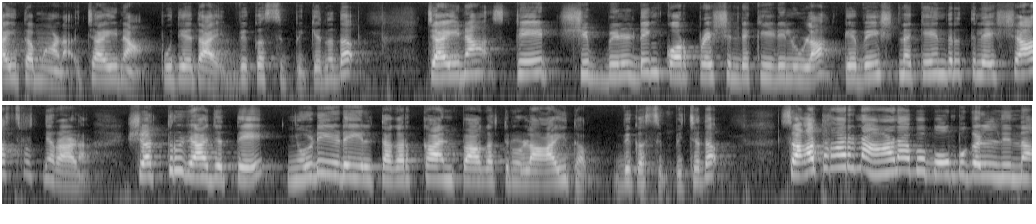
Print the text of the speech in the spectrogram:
ആയുധമാണ് ചൈന പുതിയതായി വികസിപ്പിക്കുന്നത്. ചൈന സ്റ്റേറ്റ് ഷിപ്പ് ബിൽഡിംഗ് കോർപ്പറേഷന്റെ കീഴിലുള്ള ഗവേഷണ കേന്ദ്രത്തിലെ ശാസ്ത്രജ്ഞരാണ് ശത്രു രാജ്യത്തെ ഞൊടിയിടയിൽ തകർക്കാൻ പാകത്തിനുള്ള ആയുധം വികസിപ്പിച്ചത്. സാധാരണ ആണവ ബോംബുകളിൽ നിന്ന്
